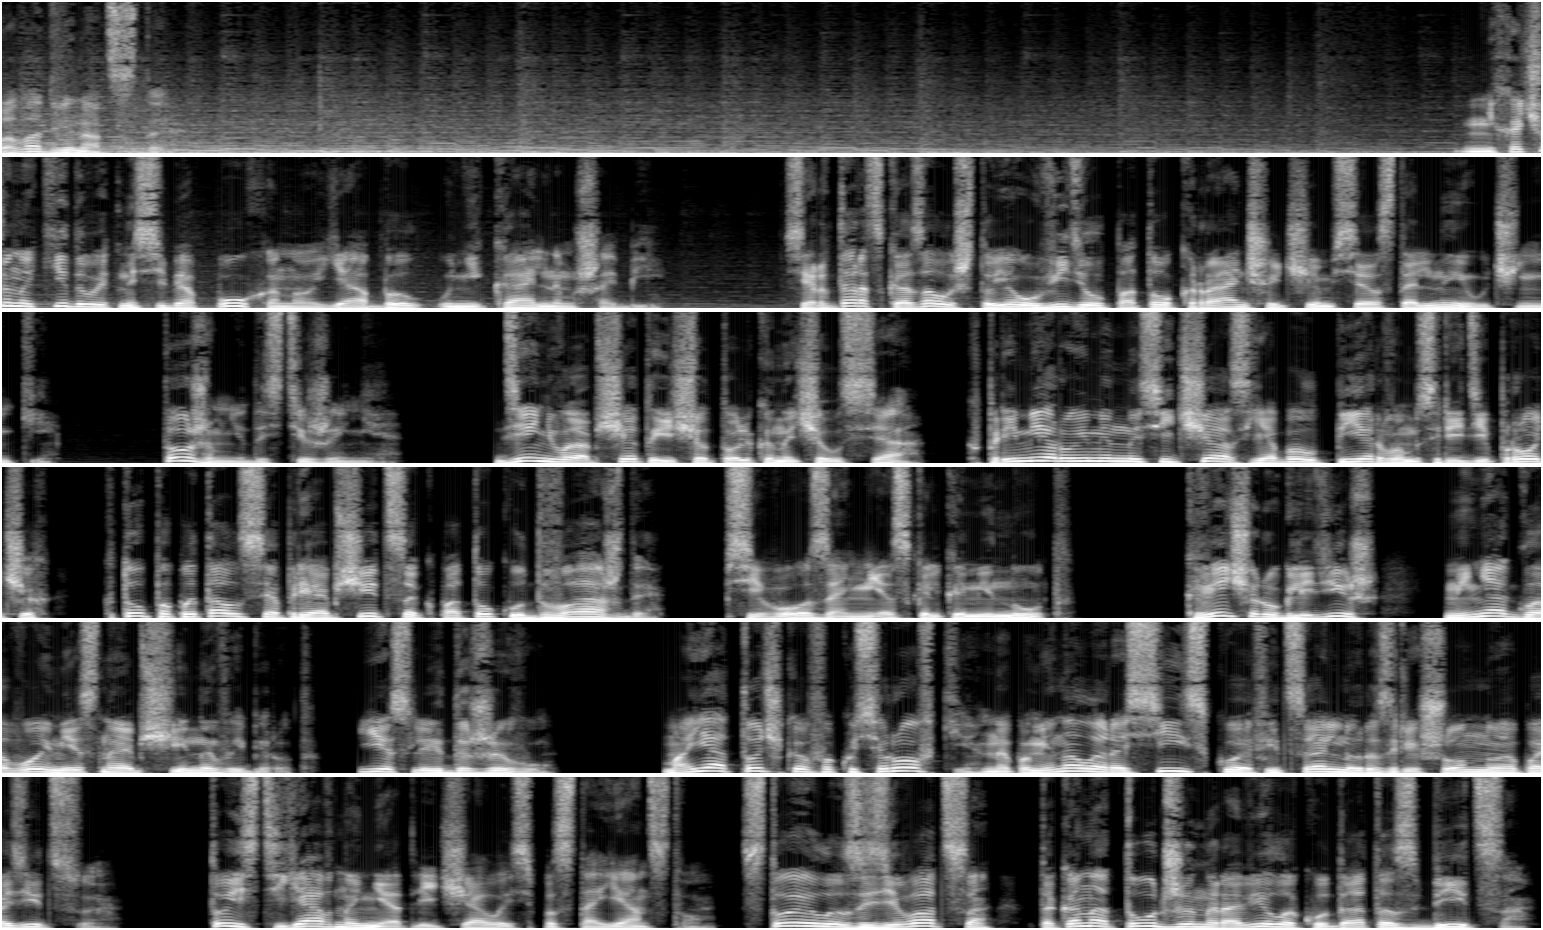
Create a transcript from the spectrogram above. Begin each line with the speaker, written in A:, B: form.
A: Глава 12. Не хочу накидывать на себя пуха, но я был уникальным шаби. Сердар сказал, что я увидел поток раньше, чем все остальные ученики. Тоже мне достижение. День вообще-то еще только начался. К примеру, именно сейчас я был первым среди прочих, кто попытался приобщиться к потоку дважды, всего за несколько минут. К вечеру, глядишь, меня главой местной общины выберут, если и доживу. Моя точка фокусировки напоминала российскую официально разрешенную оппозицию. То есть явно не отличалась постоянством. Стоило зазеваться, так она тут же норовила куда-то сбиться.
